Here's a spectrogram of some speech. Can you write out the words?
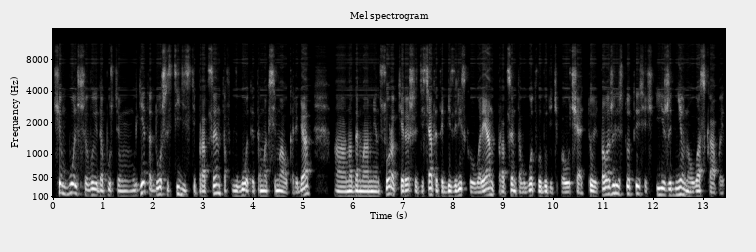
Чем больше вы, допустим, где-то до 60% в год, это максималка, ребят, а, на данный момент 40-60, это безрисковый вариант, процентов в год вы будете получать. То есть положили 100 тысяч и ежедневно у вас капает.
